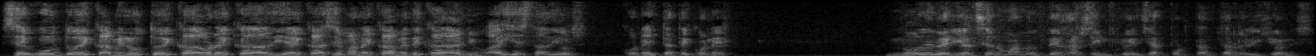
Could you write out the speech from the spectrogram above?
segundo de cada minuto, de cada hora, de cada día, de cada semana, de cada mes, de cada año. Ahí está Dios. Conéctate con Él. No debería el ser humano dejarse influenciar por tantas religiones.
